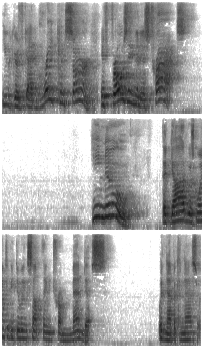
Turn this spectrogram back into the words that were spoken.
He had great concern. It froze him in his tracks. He knew that God was going to be doing something tremendous with Nebuchadnezzar.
